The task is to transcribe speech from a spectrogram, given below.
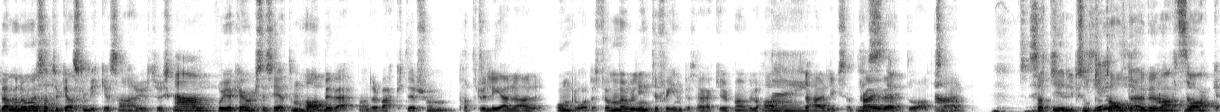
nej, men de har satt upp ganska mycket sådana här utrustning. Ja. Och jag kan också säga att de har beväpnade vakter som patrullerar området. För man vill inte få in besökare, man vill ha Nej, det här liksom private och allt Ja. så här. Så att det är liksom totalt övervakat. alltså.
